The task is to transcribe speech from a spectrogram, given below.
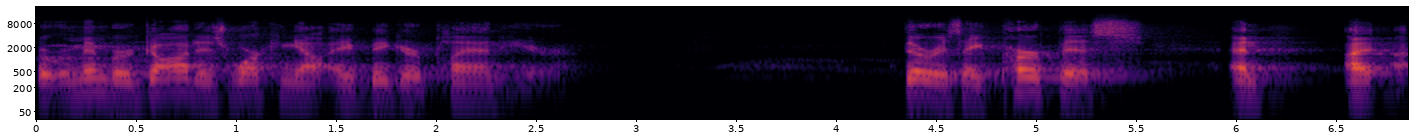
But remember, God is working out a bigger plan here. There is a purpose. And I, I,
